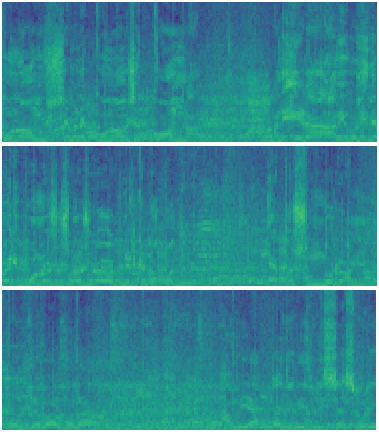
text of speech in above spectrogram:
কোনো অংশে মানে কোনো অংশে কম না। মানে এটা আমি বলে দিতে পারি পনেরোশো ষোলোশো টাকার প্লেটকে টক্কর দেবে। এত সুন্দর রান্না। বলতে পারব না। আমি একটা জিনিস বিশ্বাস করি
